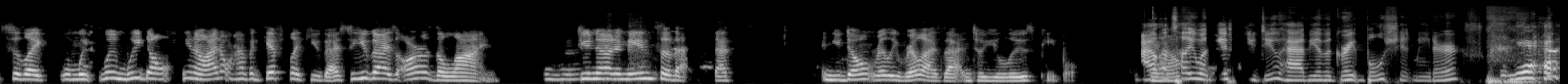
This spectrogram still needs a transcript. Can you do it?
So like when we when we don't, you know, I don't have a gift like you guys. So you guys are the line. Mm-hmm. Do you know what I mean? So that that's and you don't really realize that until you lose people. I'll, I'll, tell you what gift you do have. You have a great bullshit meter. Yeah. can,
